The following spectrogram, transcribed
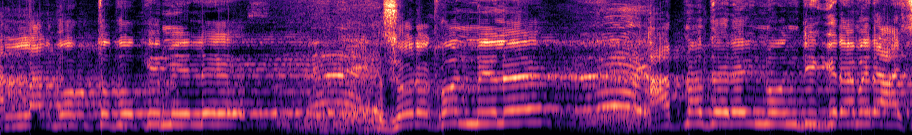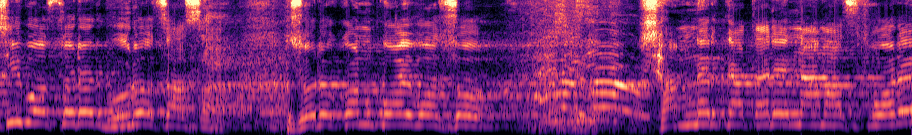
আল্লাহর বক্তব্যকে মেলে? জোরখন মেলে? আপনাদের এই নন্দীগ্রামের আশি বছরের ভুরো চাষা, যেরকম কয় বছর? সামনের কাতারে নামাজ পড়ে,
